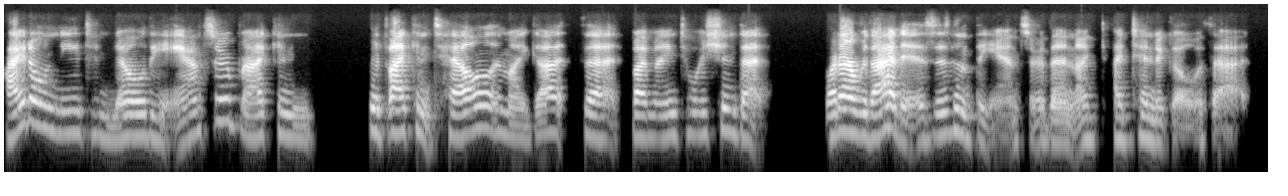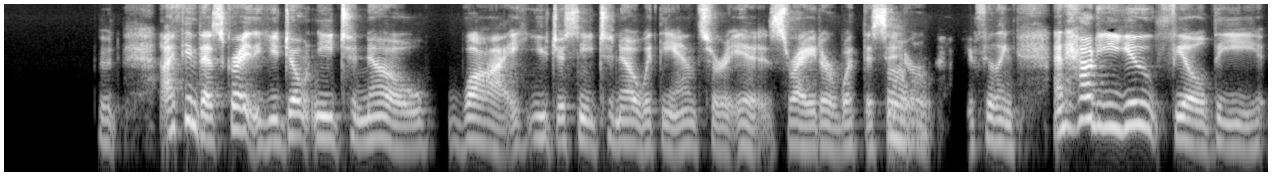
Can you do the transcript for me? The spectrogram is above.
I don't need to know the answer, but I can, if I can tell in my gut that by my intuition that whatever that is isn't the answer, then I, I tend to go with that. Good. I think that's great you don't need to know why. You just need to know what the answer is, right? Or what this is, mm-hmm. you're feeling. And how do you feel the,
